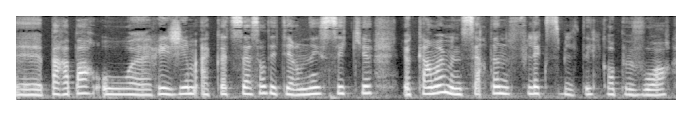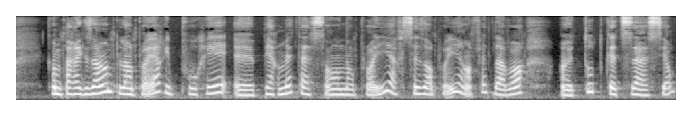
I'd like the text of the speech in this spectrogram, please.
euh, par rapport au euh, régime à cotisation déterminée, c'est qu'il y a quand même une certaine flexibilité qu'on peut voir. Comme par exemple, l'employeur, il pourrait euh, permettre à son employé, à ses employés, en fait, d'avoir un taux de cotisation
